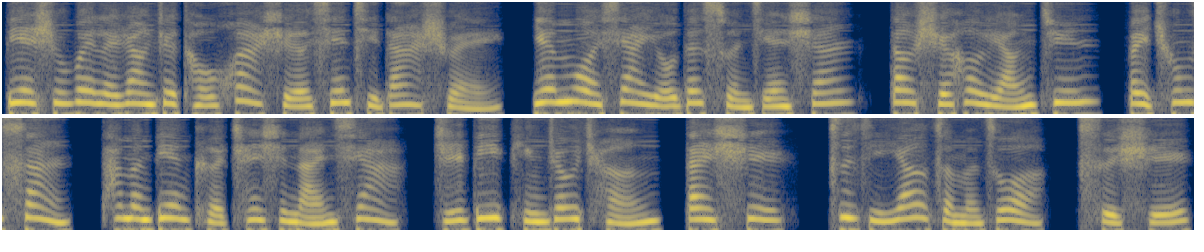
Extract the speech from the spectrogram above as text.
便是为了让这头化蛇掀起大水，淹没下游的笋尖山。到时候梁军被冲散，他们便可趁势南下，直逼平州城。但是。自己要怎么做？此时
